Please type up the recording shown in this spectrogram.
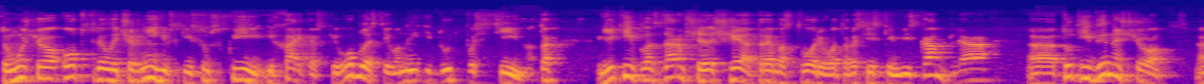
Тому що обстріли Чернігівській, Сумській і Харківській області вони йдуть постійно. Так який плацдарм ще, ще треба створювати російським військам для е, тут єдине, що е,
